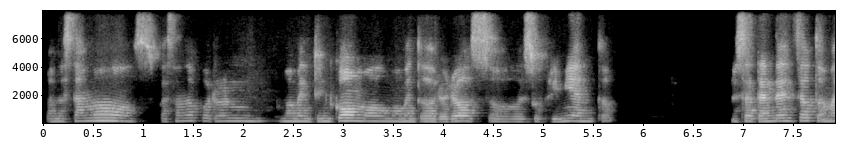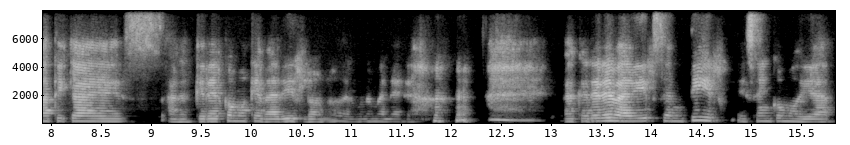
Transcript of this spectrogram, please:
Cuando estamos pasando por un momento incómodo, un momento doloroso, de sufrimiento, nuestra tendencia automática es a querer como que evadirlo, ¿no? De alguna manera. a querer evadir, sentir esa incomodidad,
